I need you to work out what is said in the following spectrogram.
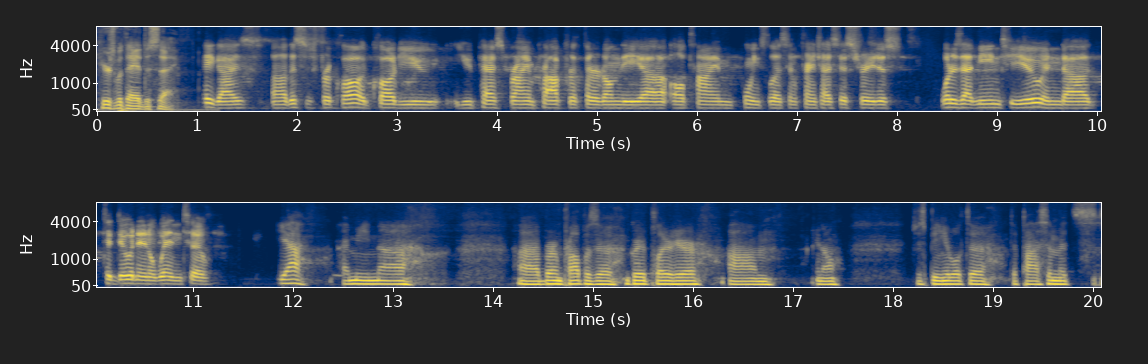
Here's what they had to say. Hey guys, uh, this is for Claude. Claude, you you passed Brian Propp for third on the uh, all-time points list in franchise history. Just what does that mean to you, and uh, to do it in a win too? Yeah, I mean, uh, uh, Brian Propp was a great player here. Um, you know, just being able to to pass him, it's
